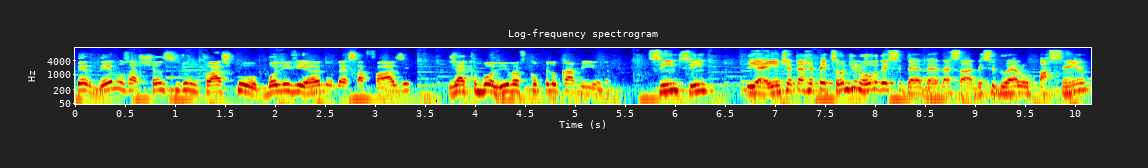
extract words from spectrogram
perdemos a chance de um clássico boliviano nessa fase, já que o Bolívar ficou pelo caminho, né? Sim, sim. E aí a gente ia ter a repetição de novo desse, de, dessa, desse duelo passenho.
